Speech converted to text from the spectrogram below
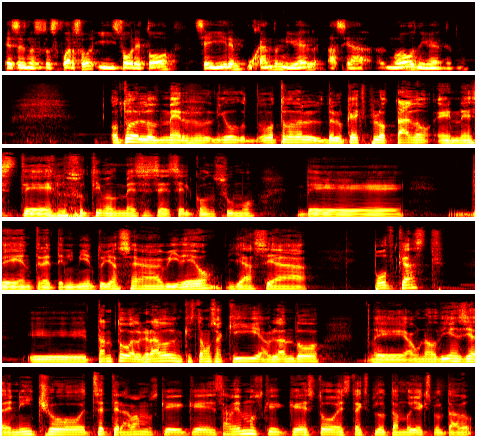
Ese es nuestro esfuerzo y sobre todo seguir empujando el nivel hacia nuevos niveles. Otro de los digo, otro de lo que ha explotado en este los últimos meses es el consumo de, de entretenimiento, ya sea video, ya sea podcast, eh, tanto al grado en que estamos aquí hablando eh, a una audiencia de nicho, etcétera. Vamos, que, sabemos que, esto está explotando y ha explotado.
